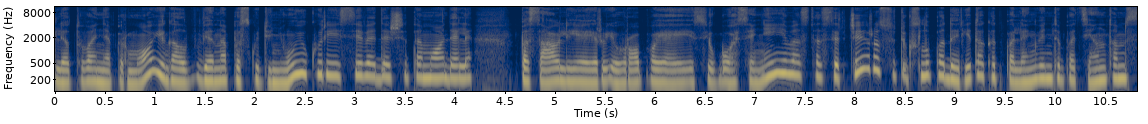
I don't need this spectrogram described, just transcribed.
Lietuva ne pirmoji, gal viena paskutiniųjų, kurie įsivedė šitą modelį. Pasaulyje ir Europoje jis jau buvo seniai įvestas ir čia yra su tikslu padaryta, kad palengvinti pacientams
